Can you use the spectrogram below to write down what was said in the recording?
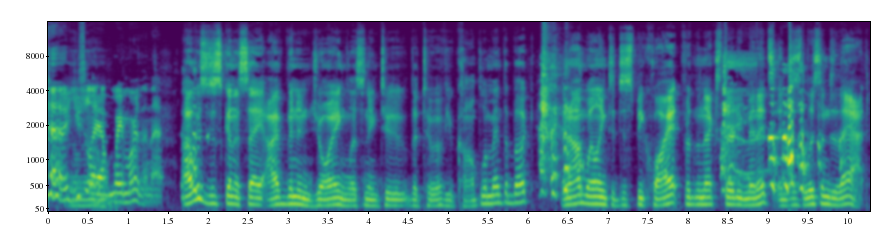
Usually I have um, way more than that. I was just gonna say I've been enjoying listening to the two of you compliment the book, and I'm willing to just be quiet for the next thirty minutes and just listen to that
